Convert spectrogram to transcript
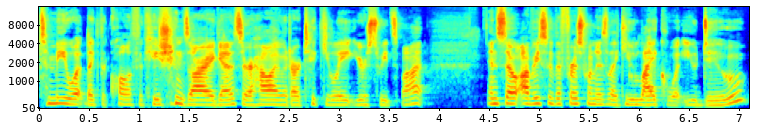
to me what like the qualifications are, I guess, or how I would articulate your sweet spot. And so obviously the first one is like you like what you do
